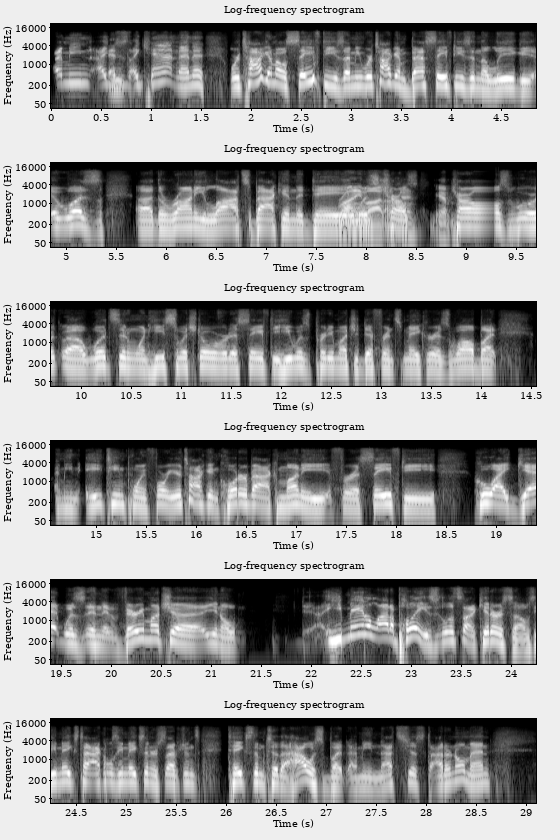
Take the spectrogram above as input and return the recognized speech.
I mean, I And- just I can't, man. We're talking about safeties. I mean, we're talking best safeties in the league. It was uh, the Ronnie Lotts back in the day. Ronnie it was Lott, okay. Charles Yep. Charles uh, Woodson, when he switched over to safety, he was pretty much a difference maker as well. But I mean, 18.4, you're talking quarterback money for a safety who I get was in a very much a, you know, he made a lot of plays. Let's not kid ourselves. He makes tackles, he makes interceptions, takes them to the house. But I mean, that's just, I don't know, man.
